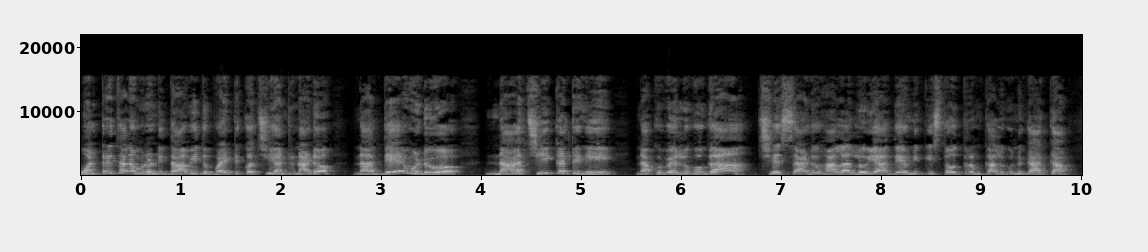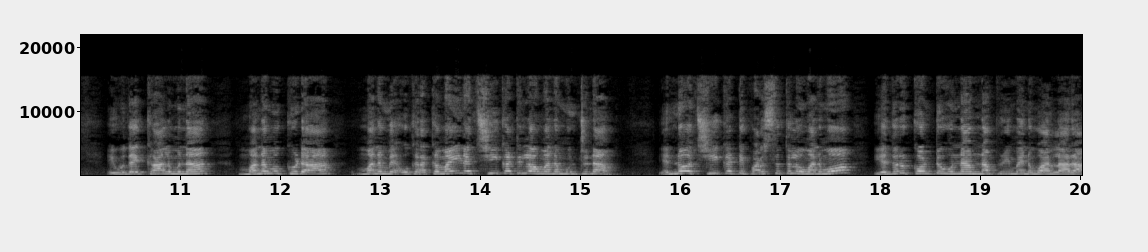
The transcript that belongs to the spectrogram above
ఒంటరితనం నుండి దావీదు బయటికి వచ్చి అంటున్నాడు నా దేవుడు నా చీకటిని నాకు వెలుగుగా చేశాడు. హలలుయ దేవునికి స్తోత్రం కలుగును గాక. ఈ ఉదయ కాలమున మనము కూడా మనం ఒక రకమైన చీకటిలో మనం ఉంటున్నాం ఎన్నో చీకటి పరిస్థితులు మనము ఎదుర్కొంటూ ఉన్నాం నా ప్రియమైన వాళ్ళారా.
